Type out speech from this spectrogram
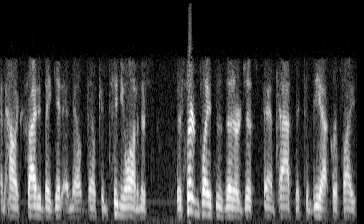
and how excited they get, and they'll they'll continue on. And there's there's certain places that are just fantastic to be at for a fight,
